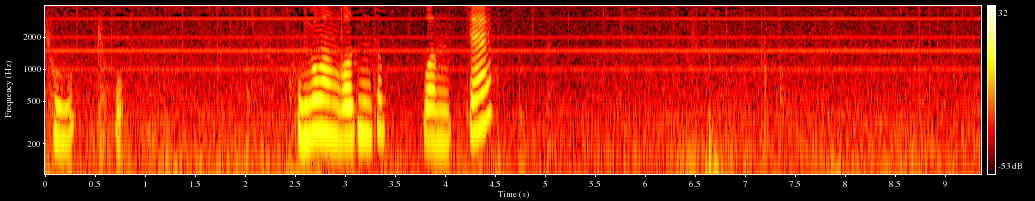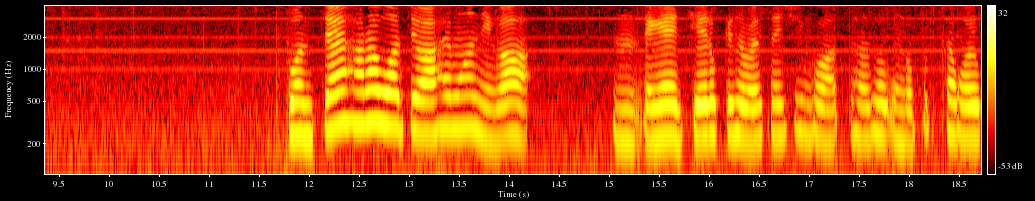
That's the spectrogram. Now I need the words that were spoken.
조, 조, 궁금한 것은 첫 번째, 번째, 할아버지와 할머니가 음, 되게 지혜롭게 잘 말씀해 주신 것 같아서 뭔가 뿌듯하고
